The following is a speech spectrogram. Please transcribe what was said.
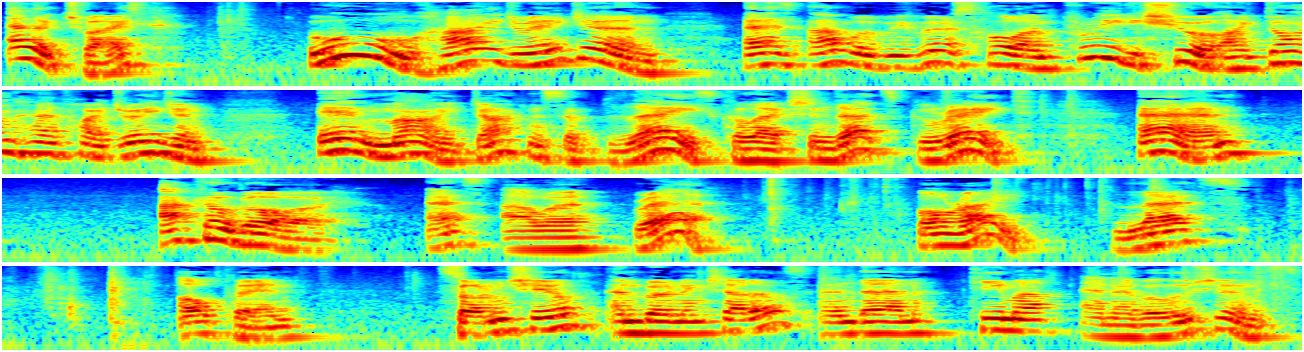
Electrike, ooh, Hydreigon as our reverse holo. I'm pretty sure I don't have Hydreigon in my Darkness Ablaze collection. That's great. And Akelgor as our rare. Alright, let's open Sword and Shield and Burning Shadows and then Team Up and Evolutions.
